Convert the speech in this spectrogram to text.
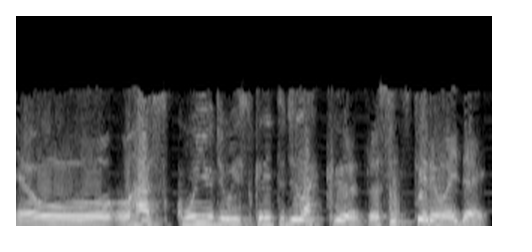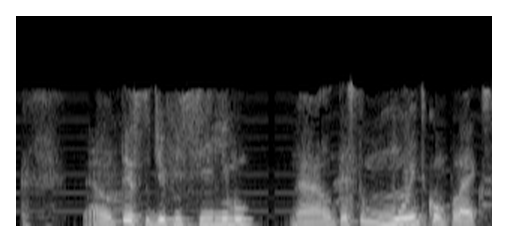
É o, o, rascunho de um escrito de Lacan, para vocês terem uma ideia. É um texto dificílimo, né? é um texto muito complexo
